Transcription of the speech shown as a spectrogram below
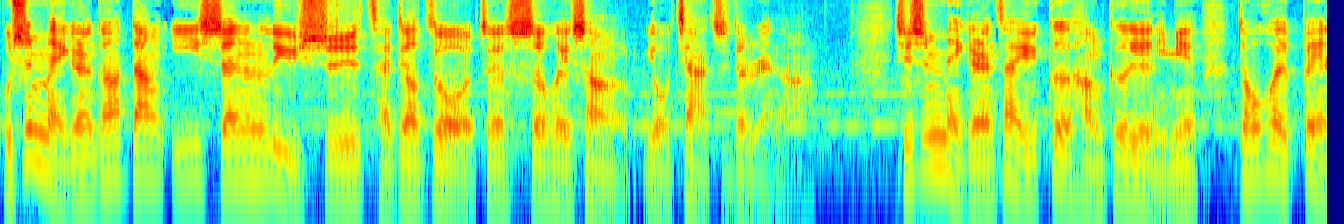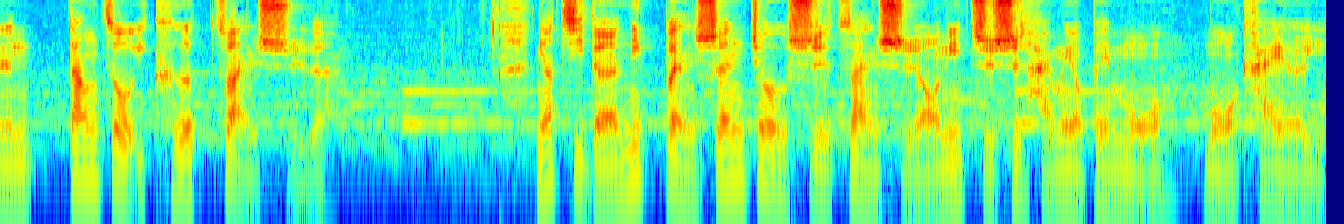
不是每个人都要当医生、律师才叫做这社会上有价值的人啊。其实每个人在于各行各业里面都会被人当做一颗钻石的。你要记得，你本身就是钻石哦，你只是还没有被磨磨开而已。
